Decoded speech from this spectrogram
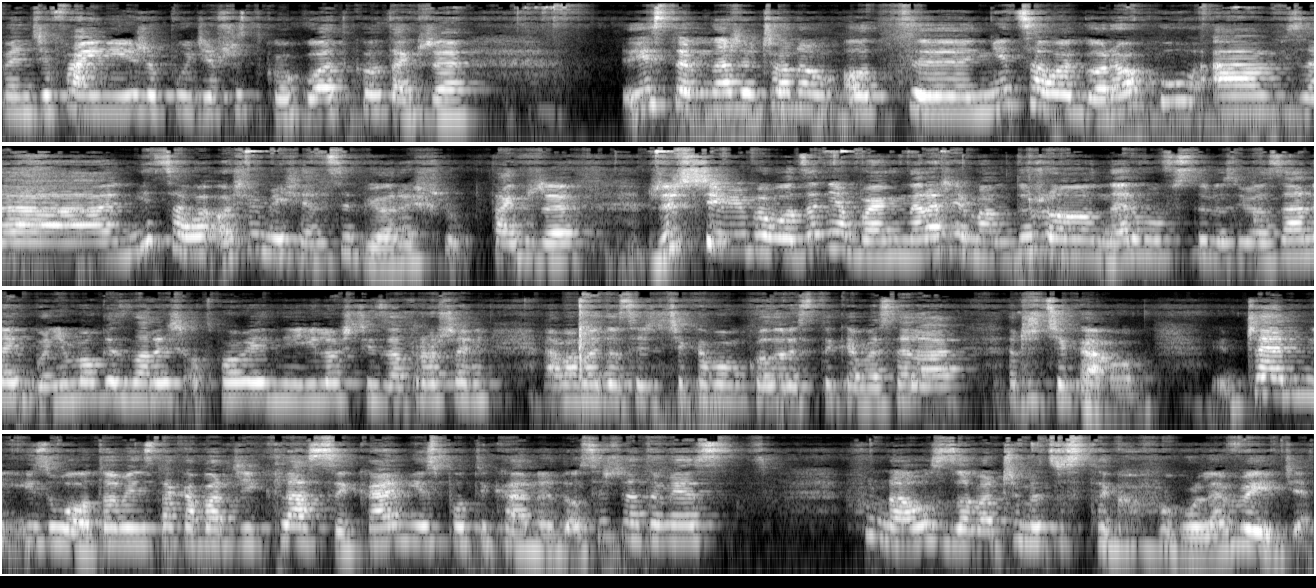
będzie fajnie i że pójdzie wszystko gładko. Także jestem narzeczoną od y, niecałego roku, a za niecałe 8 miesięcy biorę ślub. Także życzcie mi powodzenia, bo jak na razie mam dużo nerwów z tym związanych, bo nie mogę znaleźć odpowiedniej ilości zaproszeń, a mamy dosyć ciekawą kolorystykę wesela, znaczy ciekawą. Czerń i złoto, więc taka bardziej klasyka, niespotykane dosyć, natomiast who knows, zobaczymy co z tego w ogóle wyjdzie.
